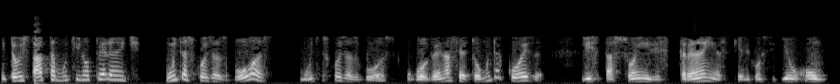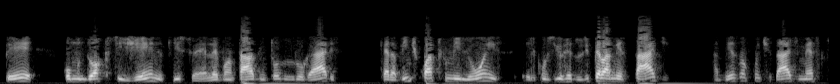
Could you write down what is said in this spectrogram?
Então o Estado está muito inoperante. Muitas coisas boas, muitas coisas boas. O governo acertou muita coisa. Licitações estranhas que ele conseguiu romper, como do oxigênio, que isso é levantado em todos os lugares, que era 24 milhões, ele conseguiu reduzir pela metade a mesma quantidade de metros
